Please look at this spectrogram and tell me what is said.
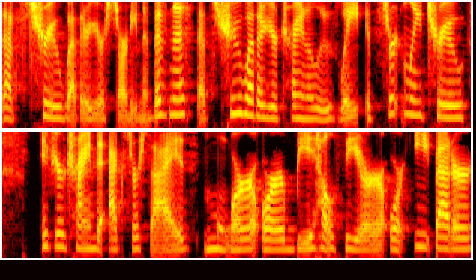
That's true whether you're starting a business, that's true whether you're trying to lose weight. It's certainly true if you're trying to exercise more or be healthier or eat better,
